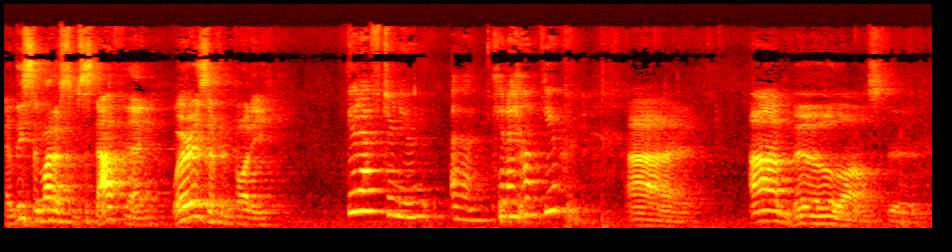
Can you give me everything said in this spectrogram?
At least I might have some staff then. Where is everybody? Good afternoon. Uh, can I help you? Hi, I'm Bill Austin.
